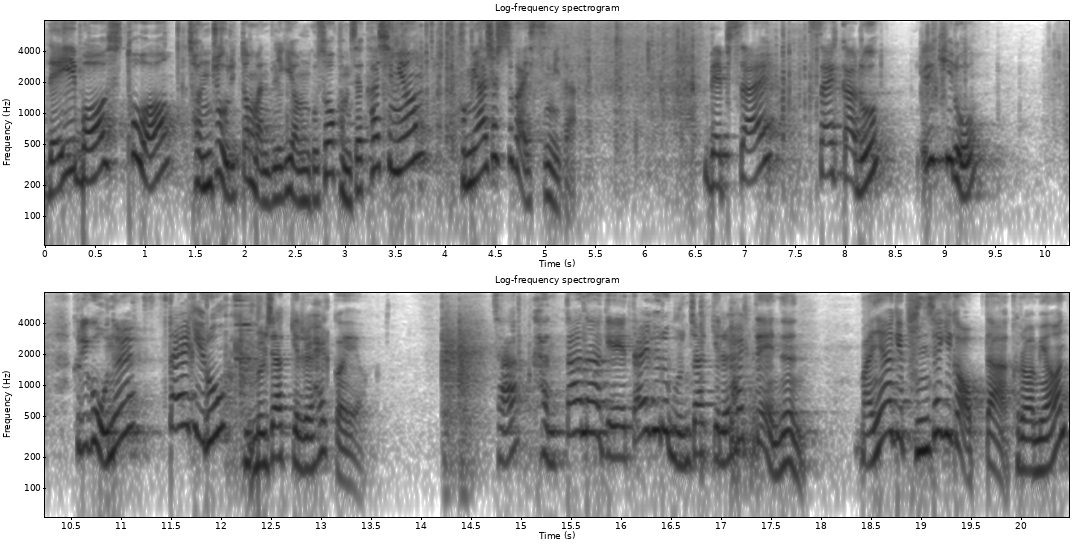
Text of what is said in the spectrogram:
네이버 스토어 전주 우리떡 만들기 연구소 검색하시면 구매하실 수가 있습니다. 맵쌀, 쌀가루 1kg. 그리고 오늘 딸기로 물잡기를 할 거예요. 자, 간단하게 딸기로 문잡기를 할 때에는 만약에 분쇄기가 없다 그러면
